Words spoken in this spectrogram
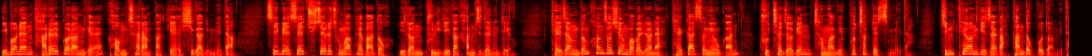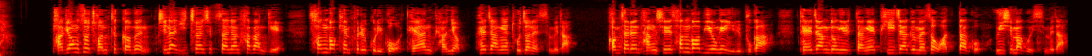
이번엔 다를 거란 게 검찰 안팎의 시각입니다. CBS의 취재를 종합해봐도 이런 분위기가 감지되는데요. 대장동 컨소시엄과 관련해 대가성이 오간 구체적인 정황이 포착됐습니다. 김태원 기자가 단독 보도합니다. 박영수 전 특검은 지난 2014년 하반기 선거 캠프를 꾸리고 대한변협 회장에 도전했습니다. 검찰은 당시 선거 비용의 일부가 대장동 일당의 비자금에서 왔다고 의심하고 있습니다.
